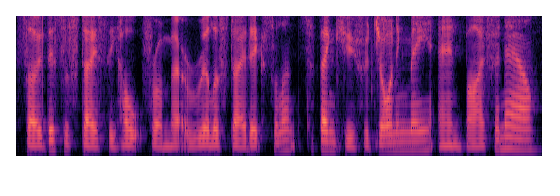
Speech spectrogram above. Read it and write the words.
So, this is Stacey Holt from Real Estate Excellence. Thank you for joining me, and bye for now.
